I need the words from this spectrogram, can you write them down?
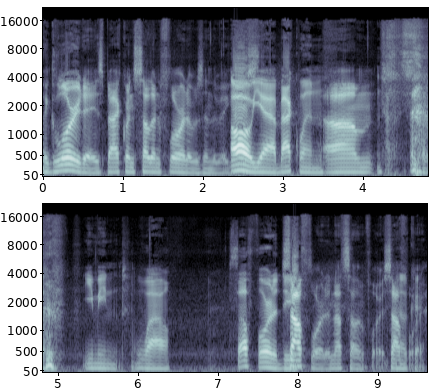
the glory days, back when Southern Florida was in the Big Oh East. yeah, back when. Um, Southern- you mean wow, South Florida, dude. South Florida, not Southern Florida. South Okay. Florida.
